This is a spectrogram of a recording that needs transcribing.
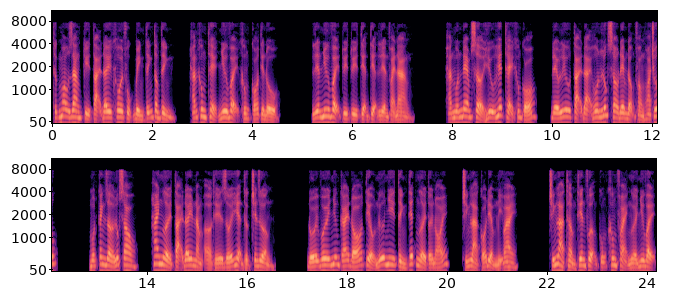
Thực mau Giang Kỳ tại đây khôi phục bình tĩnh tâm tình, hắn không thể như vậy không có tiền đồ. Liên như vậy tùy tùy tiện tiện liền phải nàng. Hắn muốn đem sở hữu hết thể không có, đều lưu tại đại hôn lúc sau đêm động phòng hoa trúc. Một canh giờ lúc sau, hai người tại đây nằm ở thế giới hiện thực trên giường. Đối với những cái đó tiểu nữ nhi tình tiết người tới nói, chính là có điểm nị vai. Chính là thẩm thiên phượng cũng không phải người như vậy,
